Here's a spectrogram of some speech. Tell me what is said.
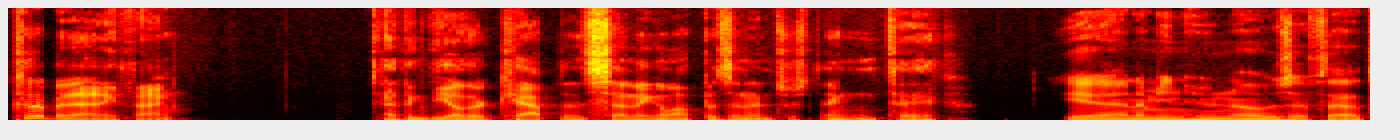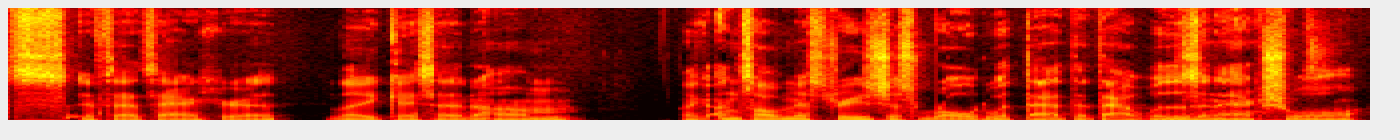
could have been anything. I think the other captain setting him up is an interesting take. Yeah, and I mean, who knows if that's if that's accurate? Like I said, um, like unsolved mysteries just rolled with that that that was an actual,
